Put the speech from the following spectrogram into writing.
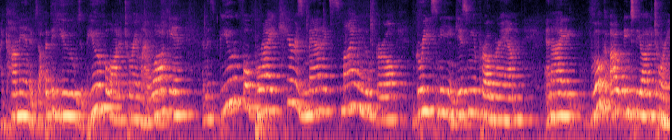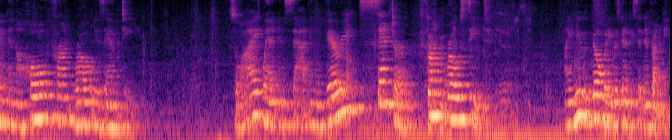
I come in, it was up at the U, it was a beautiful auditorium. I walk in, and this beautiful, bright, charismatic, smiling little girl greets me and gives me a program. And I look out into the auditorium, and the whole front row is empty. So I went and sat in the very center front row seat. I knew nobody was going to be sitting in front of me,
